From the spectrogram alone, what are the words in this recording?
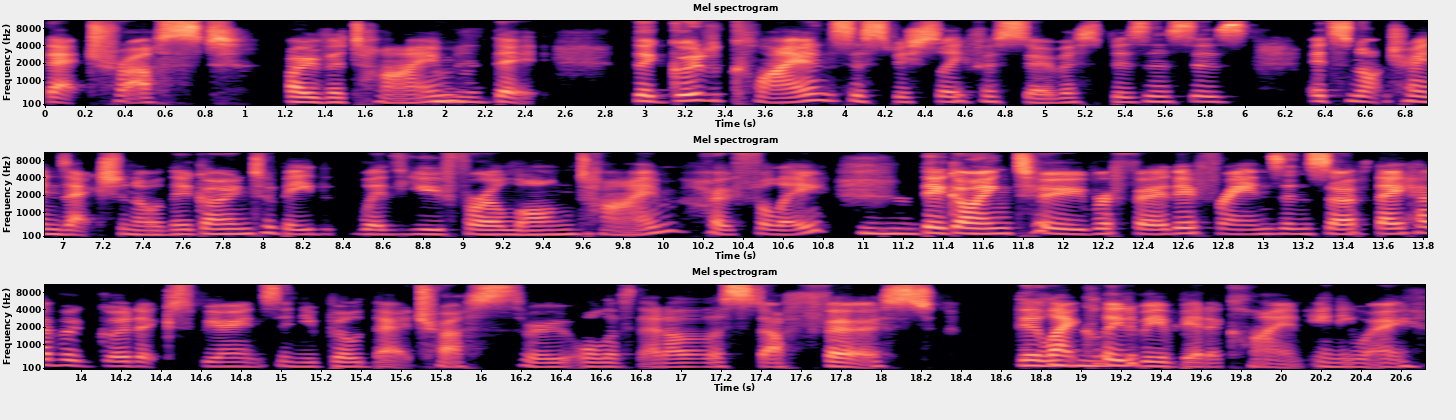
that trust over time mm-hmm. that the good clients, especially for service businesses, it's not transactional. They're going to be with you for a long time, hopefully. Mm-hmm. They're going to refer their friends. And so, if they have a good experience and you build that trust through all of that other stuff first, they're likely mm-hmm. to be a better client anyway.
